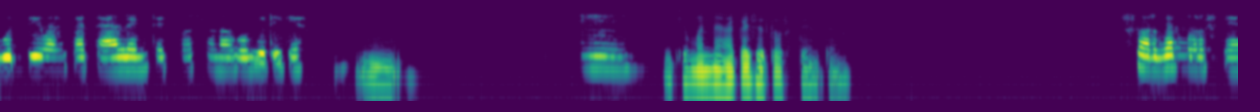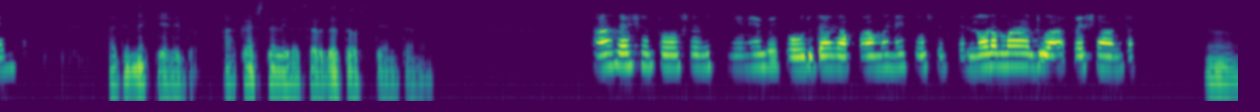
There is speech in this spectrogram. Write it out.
ಬುದ್ಧಿವಂತ ಟ್ಯಾಲೆಂಟೆಡ್ ಪರ್ಸನ್ ಆಗೋಗ್ಬಿಟ್ಟಿದ್ಯಾ ಹ್ಞೂ ಹ್ಮ್ ಏಕೆ ಮೊನ್ನೆ ಆಕಾಶ ತೋರಿಸ್ದೆ ಅಂತಾನ ಸ್ವರ್ಗ ತೋರಿಸ್ದೆ ಅಂತ ಅದನ್ನೇ ಕೇಳಿದ್ದು ಆಕಾಶದಲ್ಲಿರೋ ಸ್ವರ್ಗ ತೋರಿಸ್ದೆ ಅಂತಾನ ಆಕಾಶ ತೋರ್ಸೋದಕ್ಕೆ ನೀನೇ ಬೇಕು ಹುಡ್ದಾಗ ಅಪ್ಪ ಅಮ್ಮನೇ ತೋರ್ಸಿರ್ತಾರೆ ನೋಡಮ್ಮ ಅದು ಆಕಾಶ ಅಂತ ಹಾಂ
